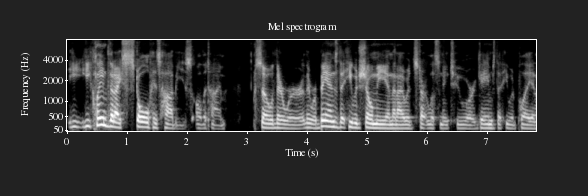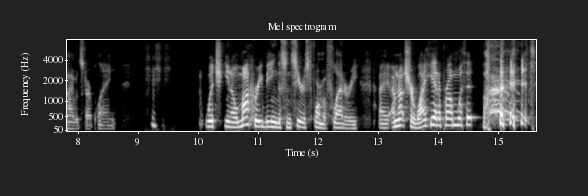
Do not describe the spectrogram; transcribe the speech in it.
He he claimed that I stole his hobbies all the time. So there were there were bands that he would show me, and then I would start listening to, or games that he would play, and I would start playing. Which you know, mockery being the sincerest form of flattery, I, I'm not sure why he had a problem with it, but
